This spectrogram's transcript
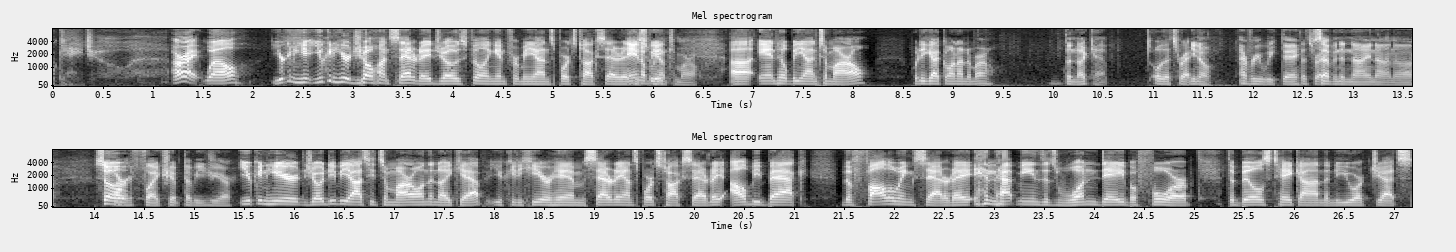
Okay, Joe. All right. Well, you're gonna hear you can hear Joe on Saturday. Joe's filling in for me on Sports Talk Saturday. And he'll be on tomorrow. Uh, and he'll be on tomorrow. What do you got going on tomorrow? The nightcap. Oh, that's right. You know, every weekday. That's right. Seven to nine on uh, So- our flagship WGR. You can hear Joe DiBiase tomorrow on the nightcap. You could hear him Saturday on Sports Talk Saturday. I'll be back the following Saturday, and that means it's one day before the Bills take on the New York Jets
